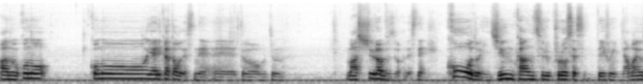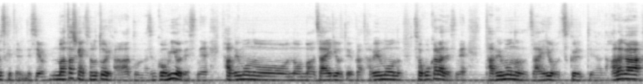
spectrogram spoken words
あのこのこのやり方をですね、えーと、マッシュラブズはですね、高度に循環するプロセスっていうふうに名前を付けてるんですよ。まあ確かにその通りかなと思います。ゴミをですね、食べ物のま材料というか、食べ物、そこからですね、食べ物の材料を作るっていうのはなかなか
